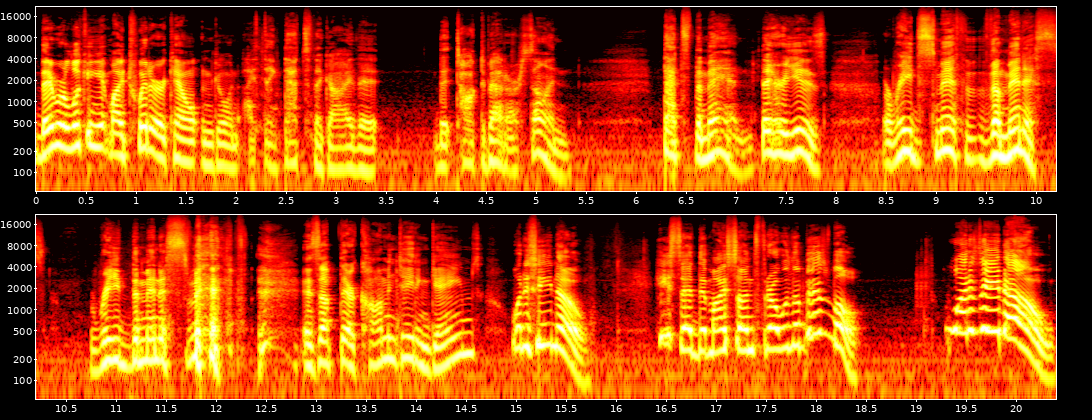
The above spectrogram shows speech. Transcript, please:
they were looking at my twitter account and going i think that's the guy that that talked about our son that's the man there he is reed smith the menace reed the menace smith is up there commentating games what does he know he said that my son's throw was abysmal. What does he know?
